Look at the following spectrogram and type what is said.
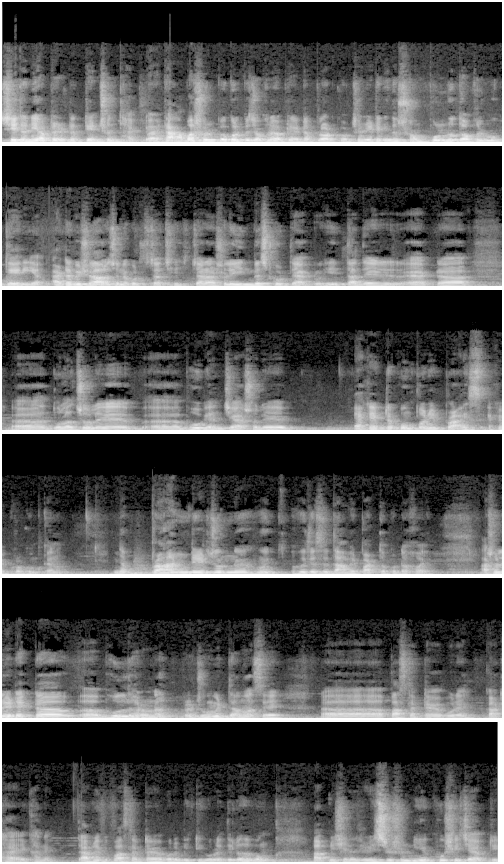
সেটা নিয়ে আপনার একটা টেনশন থাকবে। একটা আবাসন প্রকল্পে যখন আপনি একটা প্লট করছেন, এটা কিন্তু সম্পূর্ণ দখলমুক্ত এরিয়া একটা বিষয় আলোচনা করতে চাচ্ছি, যারা আসলে ইনভেস্ট করতে আগ্রহী, তাদের একটা দোলাচলে ভোগেন যে আসলে এক একটা কোম্পানির প্রাইস এক এক রকম কেন? না ব্র্যান্ডের জন্য হই- হইতেছে দামের পার্থক্যটা হয়। আসলে এটা একটা ভুল ধারণা। আপনার জমির দাম আছে পাঁচ লাখ টাকা করে কাঠা এখানে। আপনাকে পাঁচ লাখ টাকা করে বিক্রি করে দিল এবং আপনি সেটা রেজিস্ট্রেশন নিয়ে খুশি যে আপনি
